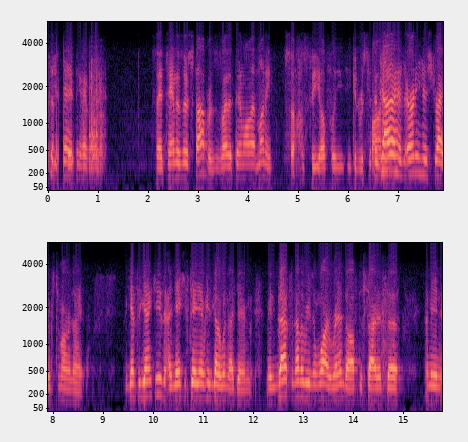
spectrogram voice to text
got- into the game they win. Santana's their stopper. This is why they pay him all that money. So we'll see. Hopefully he could respond. Santana has earning his stripes tomorrow night against the Yankees at Yankee Stadium. He's got to win that game. I mean, that's another reason why Randolph decided to. I mean,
